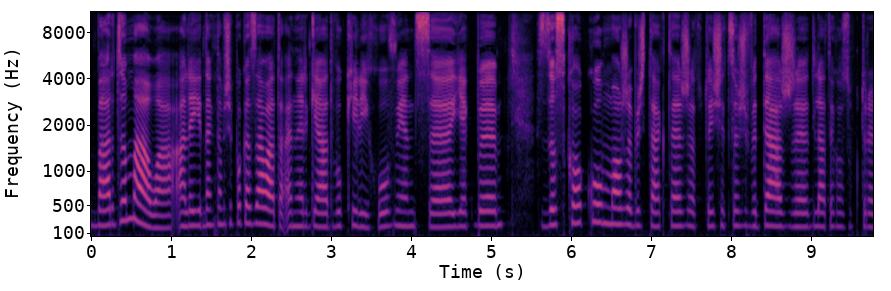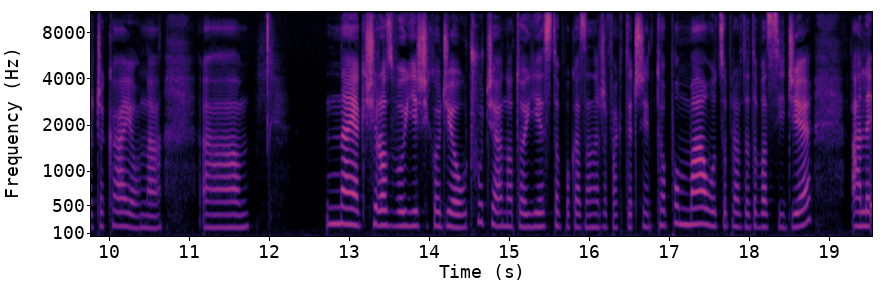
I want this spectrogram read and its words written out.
bardzo mała, ale jednak nam się pokazała ta energia dwóch kielichów, więc e, jakby z doskoku może być tak też, że tutaj się coś wydarzy dla tych osób, które czekają na, na jakiś rozwój, jeśli chodzi o uczucia, no to jest to pokazane, że faktycznie to pomału, co prawda, do Was idzie, ale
